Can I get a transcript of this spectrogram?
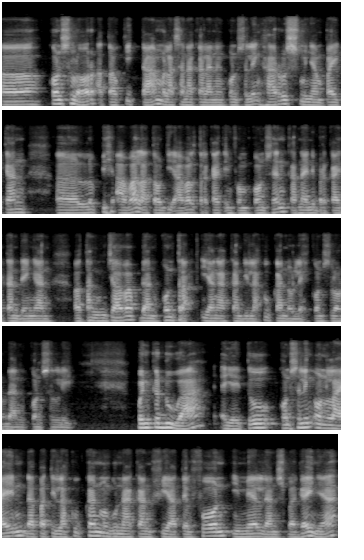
uh, konselor atau kita melaksanakan layanan konseling harus menyampaikan uh, lebih awal atau di awal terkait inform consent karena ini berkaitan dengan uh, tanggung jawab dan kontrak yang akan dilakukan oleh konselor dan konseli. Poin kedua, yaitu konseling online dapat dilakukan menggunakan via telepon, email, dan sebagainya.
